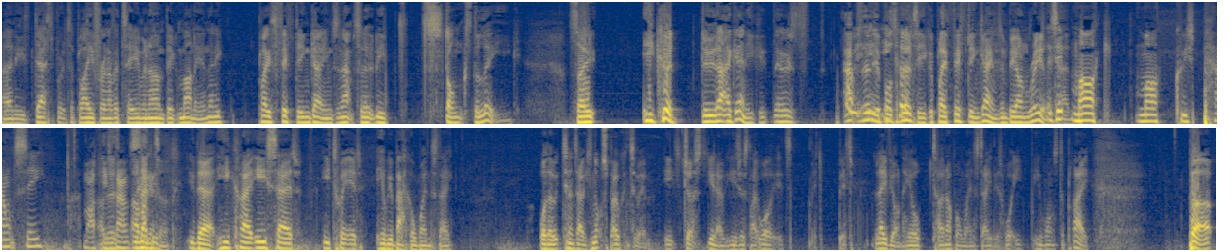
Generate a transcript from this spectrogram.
and he's desperate to play for another team and earn big money, and then he plays 15 games and absolutely stonks the league. So he could do that again. He could. There's Oh, he- absolutely he a possibility could. he could play 15 games and be unreal. is it again. Mark Marcus Pouncey? Maurkice there's- Pouncey. oh, Second- Centre. There, he cla- he said he tweeted he'll be back on Wednesday. Although it turns out he's not spoken to him. It's just you know he's just like well it's it's, it's Le'Veon. He'll turn up on Wednesday. This is what he, he wants to play. But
